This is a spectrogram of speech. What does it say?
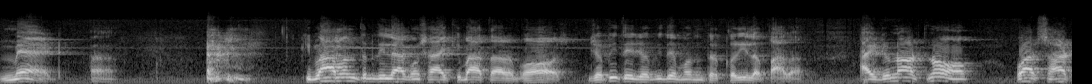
mad. Uh, কিবা মন্ত্র দিলা গোসাই কিবা তার বস জপিতে জপিতে মন্ত্র করিল পাগল I do not know what sort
